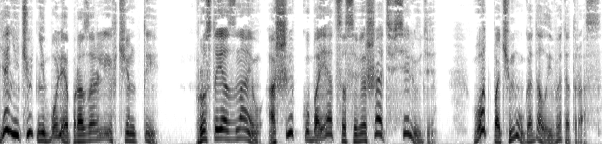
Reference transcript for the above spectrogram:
Я ничуть не более прозорлив, чем ты. Просто я знаю, ошибку боятся совершать все люди. Вот почему угадал и в этот раз.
